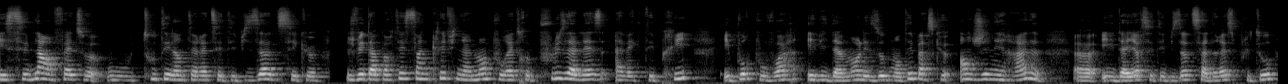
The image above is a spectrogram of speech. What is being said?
Et c'est là en fait où tout est l'intérêt de cet épisode, c'est que je vais t'apporter 5 clés finalement pour être plus à l'aise avec tes prix et pour pouvoir évidemment les augmenter parce que en général, euh, et d'ailleurs cet épisode s'adresse plutôt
